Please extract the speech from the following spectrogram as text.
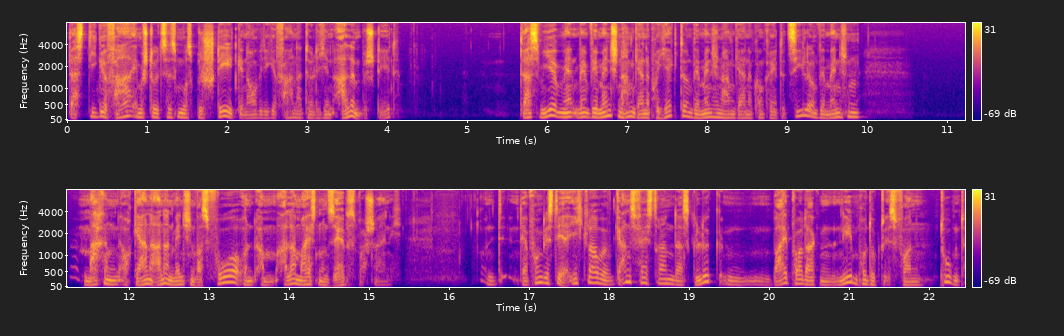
dass die Gefahr im Stoizismus besteht, genau wie die Gefahr natürlich in allem besteht, dass wir, wir Menschen haben gerne Projekte und wir Menschen haben gerne konkrete Ziele und wir Menschen machen auch gerne anderen Menschen was vor und am allermeisten uns selbst wahrscheinlich. Und der Punkt ist der, ich glaube ganz fest daran, dass Glück ein Byproduct, ein Nebenprodukt ist von Tugend.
